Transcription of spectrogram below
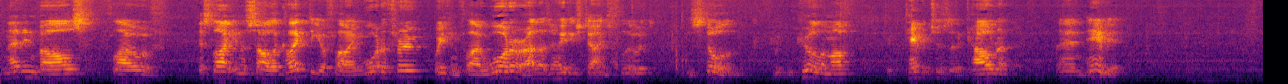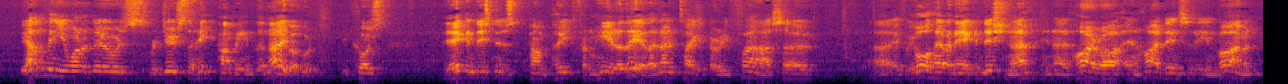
and that involves flow of, just like in a solar collector you're flowing water through, we can flow water or other heat exchange fluids and store them we can cool them off to temperatures that are colder than ambient. The other thing you want to do is reduce the heat pumping in the neighbourhood because the air conditioners pump heat from here to there. They don't take it very far. So uh, if we all have an air conditioner in a high, in high density environment,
